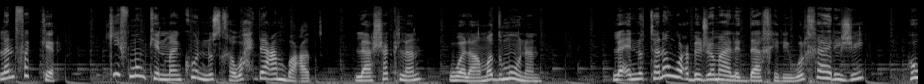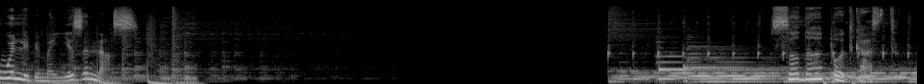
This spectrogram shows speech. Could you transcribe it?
لنفكر كيف ممكن ما نكون نسخة واحدة عن بعض لا شكلاً ولا مضموناً. لأنه التنوع بالجمال الداخلي والخارجي هو اللي بيميز الناس. صدى بودكاست.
